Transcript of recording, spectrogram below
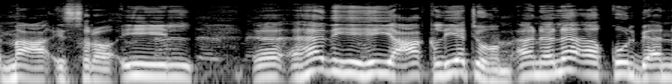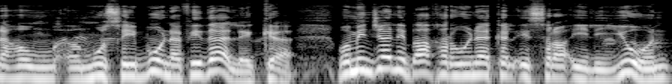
مع إسرائيل. آه هذه هي عقليتهم. أنا لا أقول بأنهم مصيبون في ذلك. ومن جانب آخر هناك الإسرائيليون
